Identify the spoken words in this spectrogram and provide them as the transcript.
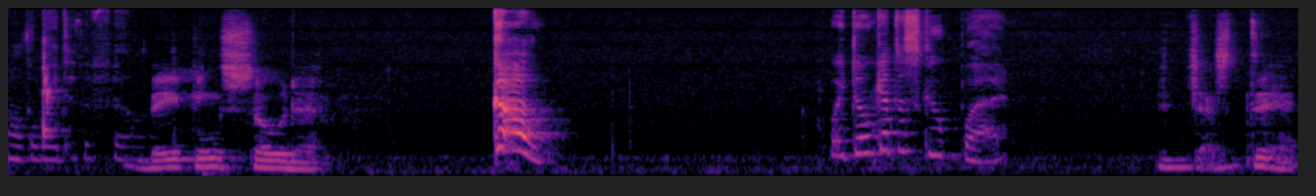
all the way to the film. Baking soda. Go. Wait, don't get the scoop wet. You just did.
